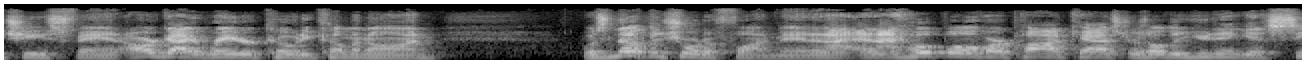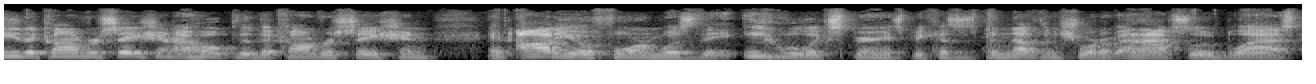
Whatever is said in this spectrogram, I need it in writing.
Chiefs fan, our guy Raider Cody coming on was nothing short of fun, man. And I and I hope all of our podcasters, although you didn't get to see the conversation, I hope that the conversation in audio form was the equal experience because it's been nothing short of an absolute blast.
